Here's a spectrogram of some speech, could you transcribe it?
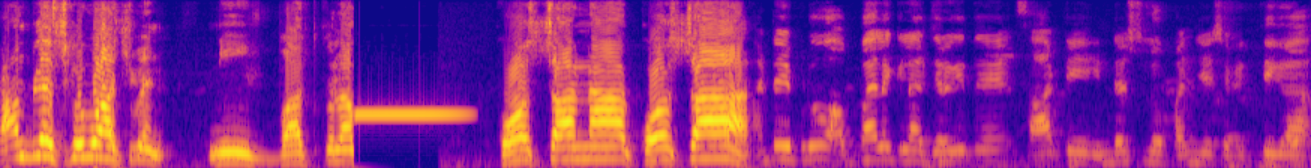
కాంప్లెక్స్కు వాచ్మెన్. నీ బతుకుల కోస్తానా కోస్తా. అంటే ఇప్పుడు అబ్బాయిలకి ఇలా జరిగితే సాటి ఇండస్ట్రీలో పనిచేసే వ్యక్తిగా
